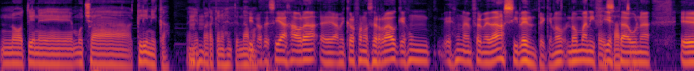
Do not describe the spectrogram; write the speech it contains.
no tiene mucha clínica. Eh, uh -huh. para que nos entendamos. Y nos decías ahora eh, a micrófono cerrado que es un es una enfermedad silente, que no, no manifiesta Exacto. una... Eh,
